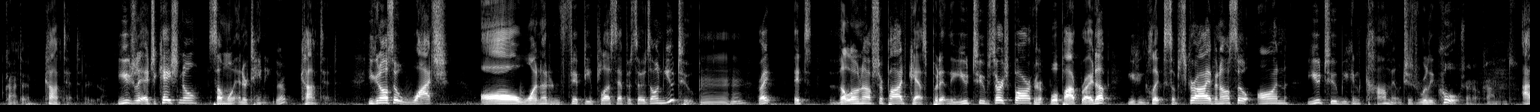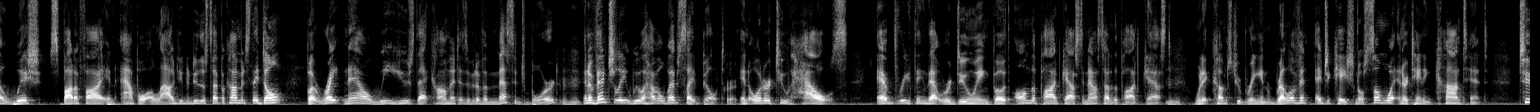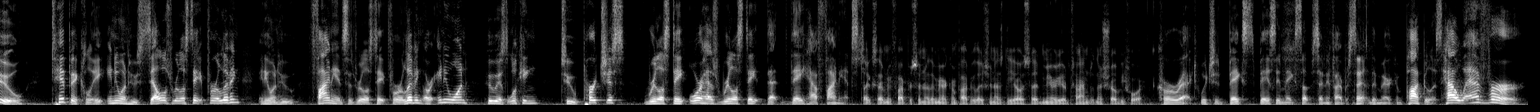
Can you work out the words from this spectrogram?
Content. content. There you go. Usually educational, somewhat entertaining Yep. content. You can also watch all 150 plus episodes on YouTube, Mm-hmm. right? It's the Loan Officer Podcast. Put it in the YouTube search bar, Yep. will pop right up. You can click subscribe, and also on YouTube, you can comment, which is really cool. Shout out comments. I wish Spotify and Apple allowed you to do this type of comments. They don't. But right now, we use that comment as a bit of a message board. Mm-hmm. And eventually, we will have a website built Correct. in order to house everything that we're doing, both on the podcast and outside of the podcast, mm-hmm. when it comes to bringing relevant, educational, somewhat entertaining content to typically anyone who sells real estate for a living, anyone who finances real estate for a living, or anyone who is looking to purchase real estate or has real estate that they have financed. It's like 75% of the American population, as D.O. said myriad times on the show before. Correct, which is basically makes up 75% of the American populace. However,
